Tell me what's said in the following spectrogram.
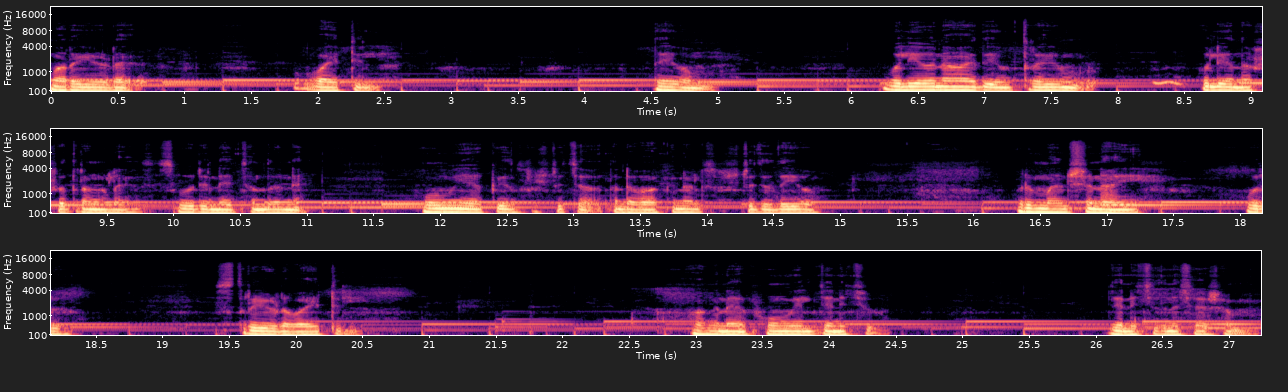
മറിയയുടെ വയറ്റിൽ ദൈവം വലിയവനായ ദൈവം ഇത്രയും വലിയ നക്ഷത്രങ്ങളെ സൂര്യനെ ചന്ദ്രനെ ഭൂമിയാക്കി സൃഷ്ടിച്ച തന്റെ വാക്കിനാൽ സൃഷ്ടിച്ച ദൈവം ഒരു മനുഷ്യനായി ഒരു സ്ത്രീയുടെ വയറ്റിൽ അങ്ങനെ ഭൂമിയിൽ ജനിച്ചു. ജനിച്ചതിന് ശേഷം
